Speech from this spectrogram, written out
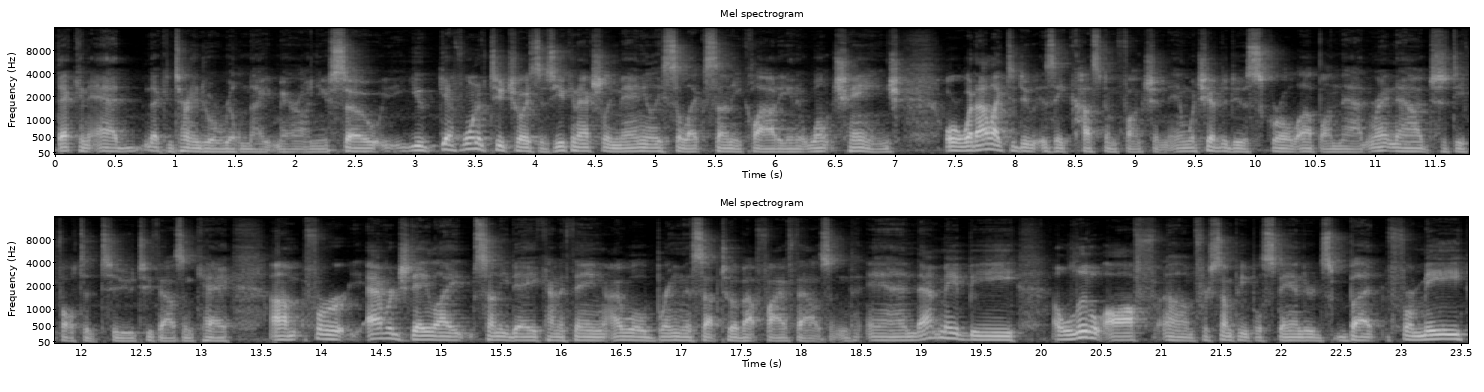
That can add, that can turn into a real nightmare on you. So you have one of two choices. You can actually manually select sunny, cloudy, and it won't change. Or what I like to do is a custom function, and what you have to do is scroll up on that. And right now it's just defaulted to 2000K. Um, for average daylight, sunny day kind of thing, I will bring this up to about 5000. And that may be a little off um, for some people's standards. But for me,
